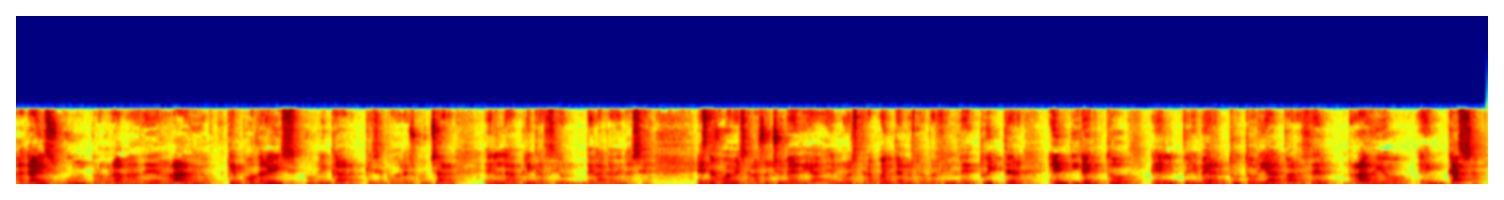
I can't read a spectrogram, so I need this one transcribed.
hagáis un programa de radio que podréis publicar, que se podrá escuchar en la aplicación de la cadena SER. Este jueves a las ocho y media en nuestra cuenta, en nuestro perfil de Twitter, en directo, el primer tutorial para hacer radio en casa.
